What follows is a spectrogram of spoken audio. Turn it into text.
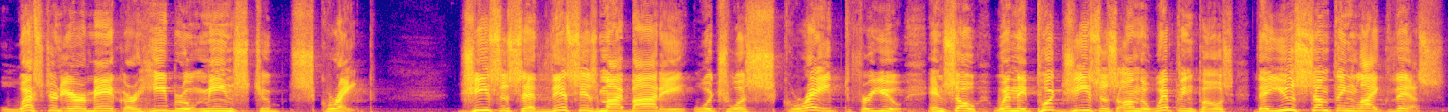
Western Aramaic or Hebrew means to scrape. Jesus said, This is my body, which was scraped for you. And so when they put Jesus on the whipping post, they used something like this.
